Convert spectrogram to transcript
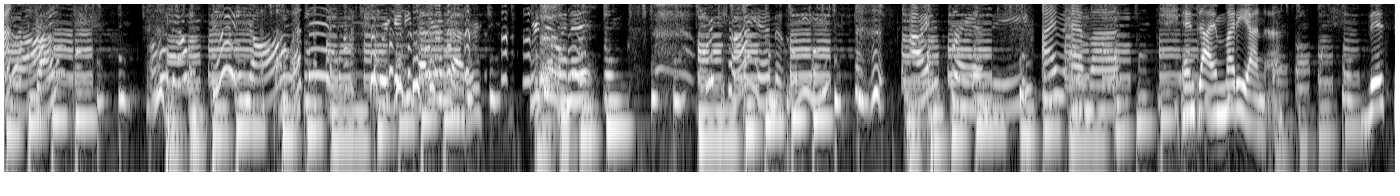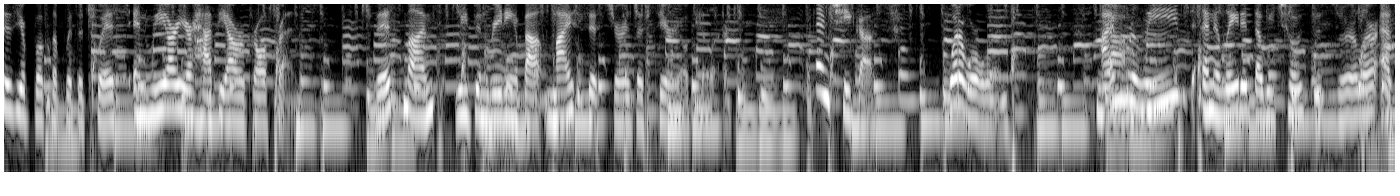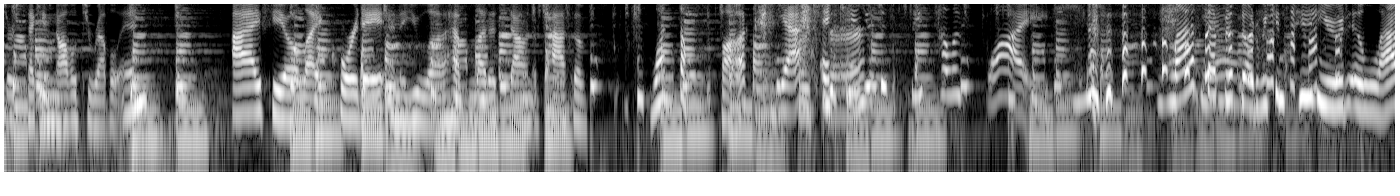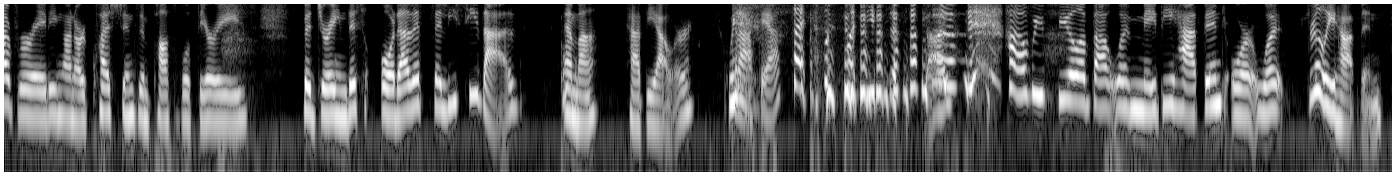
Drunks? Drunk? Oh, that was good, y'all. Was it? We're getting better and better. We're doing it. We're trying at least. I'm Brandy. I'm Emma. And I'm Mariana. This is your book club with a twist, and we are your happy hour girlfriends. This month, we've been reading about My Sister, the Serial Killer. And chicas, what a whirlwind. I'm relieved and elated that we chose this thriller as our second novel to revel in. I feel like Korede and Ayoola have led us down a path of what the fuck? Yes. And can you just please tell us why? Last episode, we continued elaborating on our questions and possible theories. But during this Hora de Felicidad, Emma, happy hour, we Gracias. discuss how we feel about what maybe happened or what really happened.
